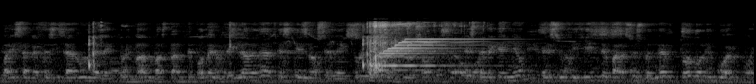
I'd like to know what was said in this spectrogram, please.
vais a necesitar un electroimán bastante potente, y la verdad es que los electroimanes este pequeño es suficiente para suspender todo mi cuerpo.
